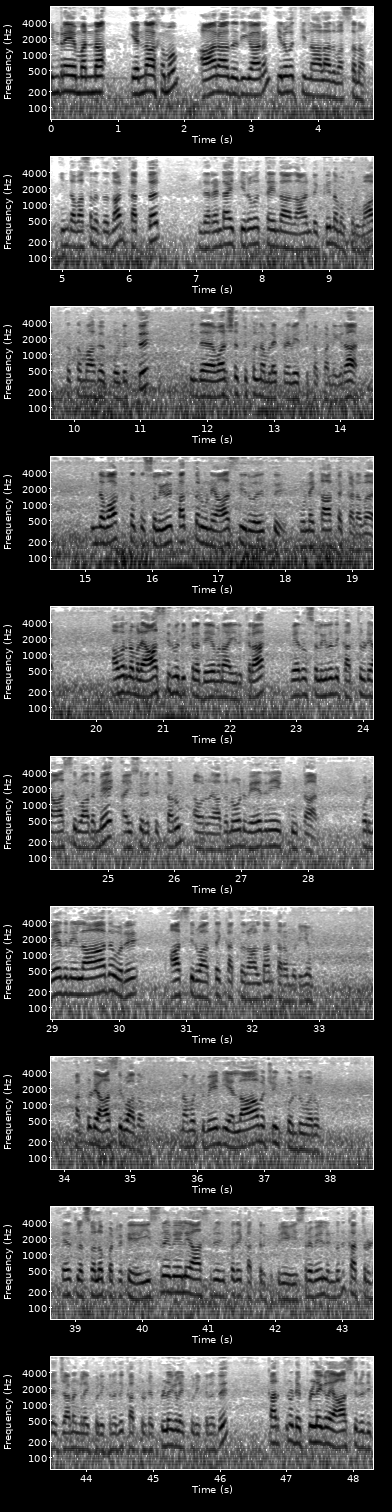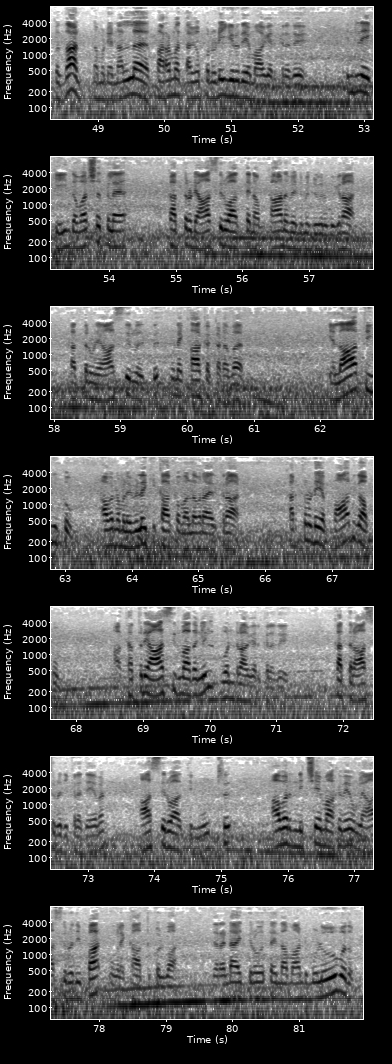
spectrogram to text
இன்றைய மன்னா என்னாகமும் ஆறாவது அதிகாரம் இருபத்தி நாலாவது வசனம். இந்த வசனத்தை தான் கத்தர் இந்த ரெண்டாயிரத்தி இருபத்தி ஐந்தாவது ஆண்டுக்கு நமக்கு ஒரு வாக்குத்தத்தமாக கொடுத்து இந்த வருஷத்துக்குள் நம்மளை பிரவேசிக்க பண்ணுகிறார். இந்த வாக்குத்தத்தம் சொல்கிறது கத்தர் உன்னை ஆசீர்வதித்து உன்னை காக்க கடவர். அவர் நம்மளை ஆசீர்வதிக்கிற தேவனாய் இருக்கிறார். வேதம் சொல்கிறது கர்த்தருடைய ஆசீர்வாதமே ஐஸ்வர்யத்தை தரும். அவர் அதனோடு வேதனையை கூட்டார். ஒரு வேதனை இல்லாத ஒரு ஆசீர்வாதத்தை கத்தரால் தான் தர முடியும். கர்த்தருடைய ஆசீர்வாதம் நமக்கு வேண்டிய எல்லாவற்றையும் கொண்டு வரும். வேதத்தில் சொல்லப்பட்டிருக்கு இஸ்ரேவேலை ஆசீர்வதிப்பதே கத்தருக்கு பிரியம். இஸ்ரேவேல் என்பது கத்தருடைய ஜனங்களை குறிக்கிறது கர்த்தருடைய பிள்ளைகளை குறிக்கிறது. கர்த்தருடைய பிள்ளைகளை ஆசீர்வதிப்பது தான் நம்முடைய நல்ல பரம தகப்பனுடைய இருதயமாக இருக்கிறது. இன்றைக்கு இந்த வருஷத்துல கர்த்தருடைய ஆசீர்வாதத்தை நாம் காண வேண்டும் என்று விரும்புகிறார். கர்த்தருடைய ஆசீர்வதித்து உன்னை காக்க கடவர் எல்லா தீங்குக்கும் அவர் நம்மளை விலக்கி காக்க வல்லவராக இருக்கிறார். கர்த்தருடைய பாதுகாப்பும் கர்த்தருடைய ஆசீர்வாதங்களில் ஒன்றாக இருக்கிறது. கர்த்தர் ஆசீர்வதிக்கிற தேவன் ஆசீர்வாதத்தின் ஊற்று. அவர் நிச்சயமாகவே உங்களை ஆசீர்வதிப்பார் உங்களை காத்துக்கொள்வார். இந்த ரெண்டாயிரத்தி இருபத்தைந்தாம் ஆண்டு முழுவதும்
